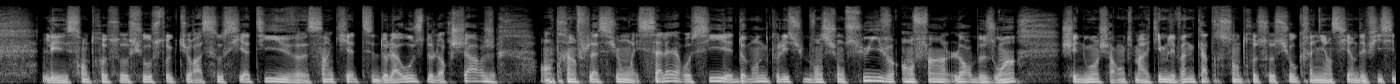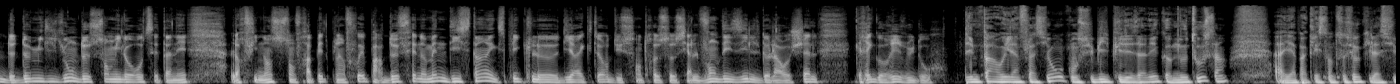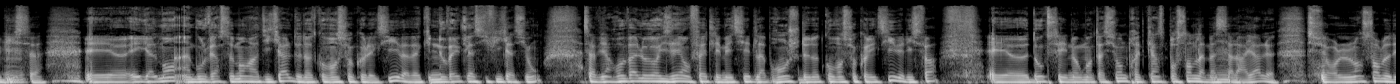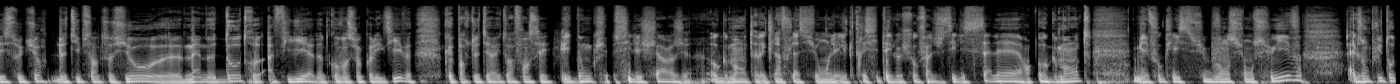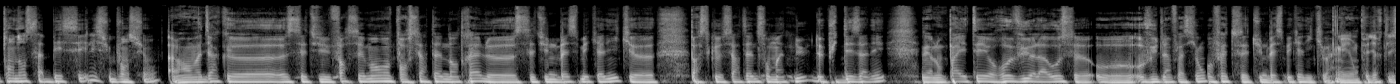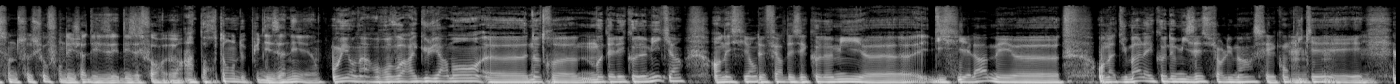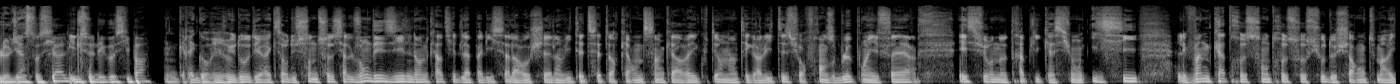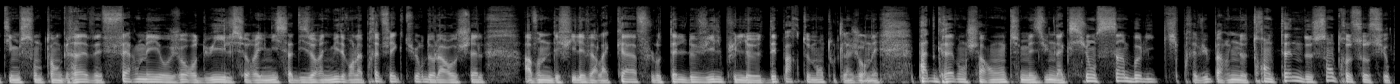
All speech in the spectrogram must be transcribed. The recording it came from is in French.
Les centres sociaux, structures associatives s'inquiètent de la hausse de leurs charges entre inflation et salaire aussi et demandent que les subventions suivent enfin leurs besoins. Chez nous en Charente-Maritime, les 24 Quatre centres sociaux craignent ainsi un déficit de 2 200 000 euros cette année. Leurs finances sont frappées de plein fouet par deux phénomènes distincts, explique le directeur du centre social Vendésil de La Rochelle, Grégory Rudeau. D'une part, oui, l'inflation qu'on subit depuis des années, comme nous tous. Hein. Il n'y a pas que les centres sociaux qui la subissent. Mmh. Et euh, également un bouleversement radical de notre convention collective avec une nouvelle classification. Ça vient revaloriser en fait les métiers de la branche de notre convention collective, Elisfa. Et euh, donc c'est une augmentation de près de 15% de la masse mmh. salariale sur l'ensemble des structures de type centres sociaux, euh, même d'autres affiliés à notre convention collective que porte le territoire français. Et donc, si les charges augmentent avec l'inflation, l'électricité, le chauffage, si les salaires augmentent, eh bien il faut que les subventions suivent. Elles ont plutôt tendance à baisser les subventions. Alors on va dire que c'est forcément pour certaines d'entre elles euh, c'est une baisse mécanique euh, parce que certaines sont maintenues depuis des années. Elles n'ont pas été revues à la hausse euh, au, vu de l'inflation. En fait c'est une baisse mécanique. Ouais. Et on peut dire que les centres sociaux font déjà des, des efforts importants depuis des années. Hein. Oui, on, a, on revoit régulièrement euh, notre modèle économique hein, en essayant de faire des économies euh, d'ici et là, mais euh, on a du mal à économiser sur l'humain. C'est compliqué mmh, mmh, et le lien social, il se négocie pas. Grégory Rudeau, directeur du centre social Vendésil dans le quartier de la Palisse à La Rochelle, invité de 7h45 à réécouter en intégralité sur francebleu.fr et sur notre application ici. Les 24 centres sociaux de Charente-Maritime sont en grève et fermés aujourd'hui. Ils se réunissent à 10h30 devant la préfecture de La Rochelle avant de défiler vers la CAF, l'hôtel de ville, puis le département toute la journée. Pas de grève en Charente, mais une action symbolique prévue par une trentaine de centres sociaux.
